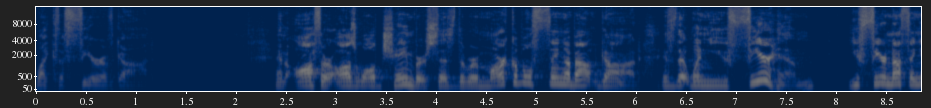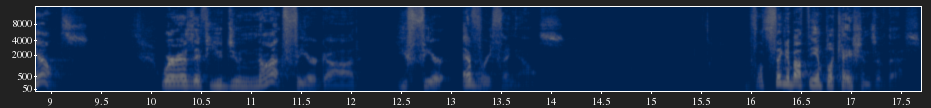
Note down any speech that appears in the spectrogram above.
like the fear of God. And author Oswald Chambers says, The remarkable thing about God is that when you fear him, you fear nothing else. Whereas if you do not fear God, you fear everything else. Let's think about the implications of this.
